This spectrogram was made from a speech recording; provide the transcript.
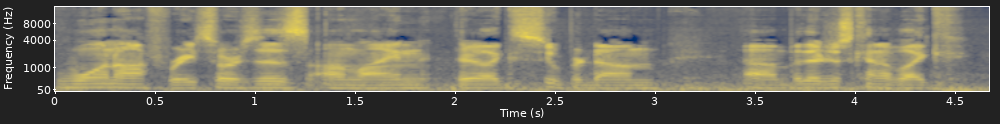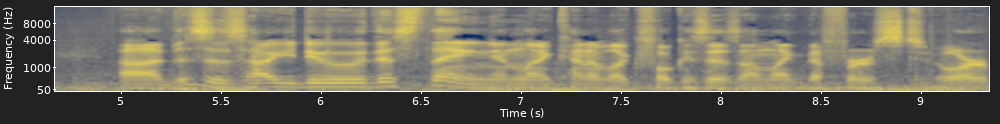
one-off resources online. They're like super dumb, um, but they're just kind of like, uh, this is how you do this thing, and like kind of like focuses on like the first or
